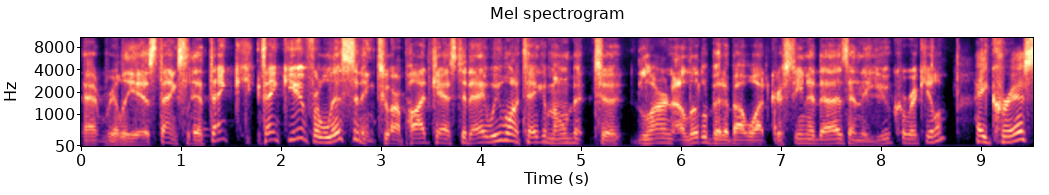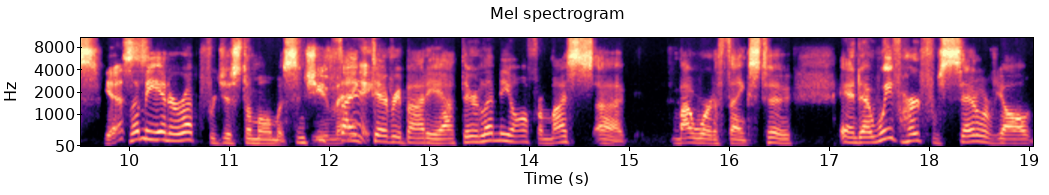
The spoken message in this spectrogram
That really is. Thanks, Leah. Thank, thank you for listening to our podcast today. We want to take a moment to learn a little bit about what Christina does and the U curriculum. Hey, Chris. Yes. Let me interrupt for just a moment. Since you, you thanked everybody out there, let me offer my uh, my word of thanks too. And uh, we've heard from several of y'all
